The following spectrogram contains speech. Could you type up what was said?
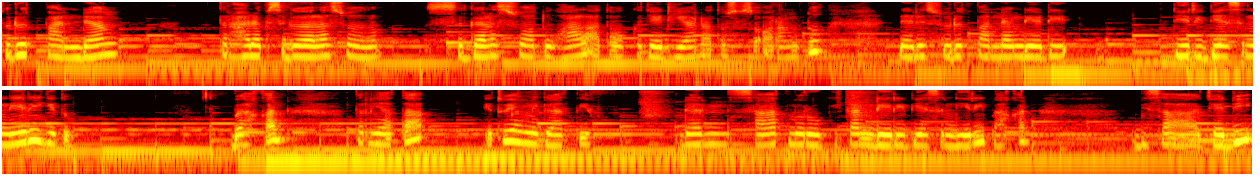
sudut pandang terhadap segala segala sesuatu hal atau kejadian atau seseorang tuh dari sudut pandang dia di diri dia sendiri gitu. Bahkan ternyata itu yang negatif dan sangat merugikan diri dia sendiri bahkan bisa jadi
